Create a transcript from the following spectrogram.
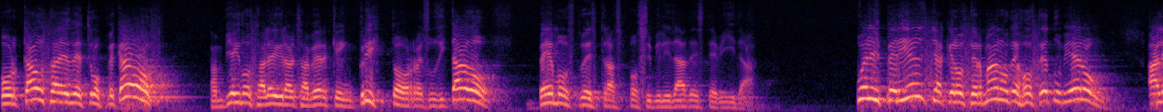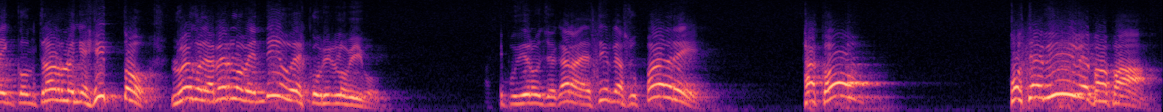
por causa de nuestros pecados, también nos alegra al saber que en Cristo resucitado vemos nuestras posibilidades de vida. Fue la experiencia que los hermanos de José tuvieron al encontrarlo en Egipto, luego de haberlo vendido y descubrirlo vivo. Así pudieron llegar a decirle a su padre, Jacob, José vive, papá.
